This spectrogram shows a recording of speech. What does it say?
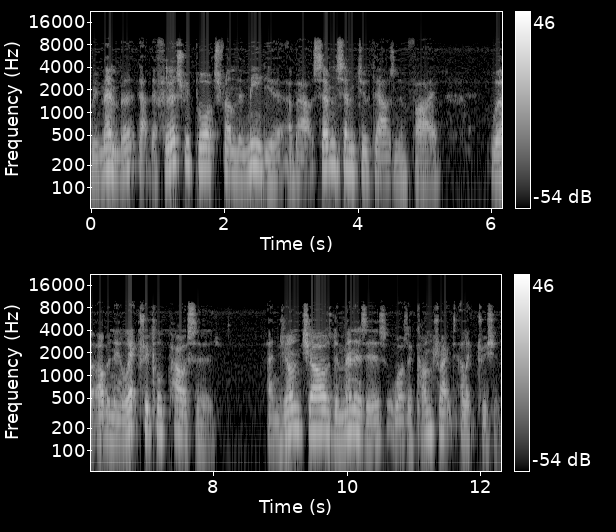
Remember that the first reports from the media about 7-7-2005 were of an electrical power surge and Jean Charles de Menezes was a contract electrician.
